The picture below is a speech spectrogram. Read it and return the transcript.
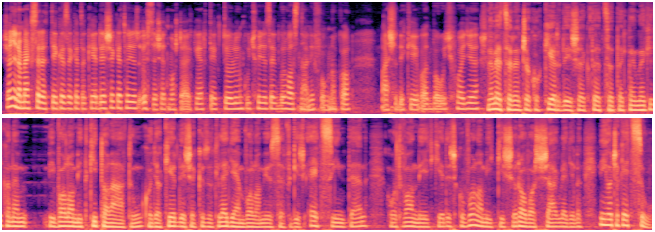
És annyira megszerették ezeket a kérdéseket, hogy az összeset most elkérték tőlünk, úgyhogy ezekből használni fognak a második évadba. Úgyhogy... És nem egyszerűen csak a kérdések tetszettek meg nekik, hanem mi valamit kitaláltunk, hogy a kérdések között legyen valami összefüggés. Egy szinten, ha ott van négy kérdés, akkor valami kis ravasság legyen. Néha csak egy szó.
